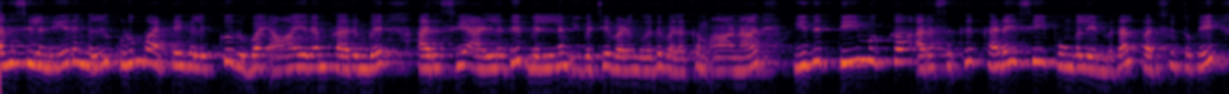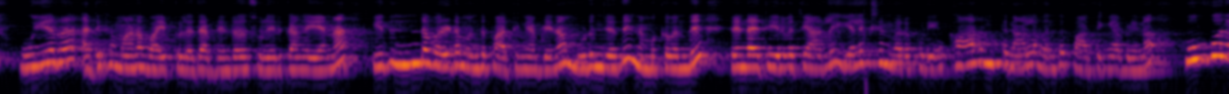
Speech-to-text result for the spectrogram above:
அது சில நேரங்களில் குடும்ப அட்டைகளுக்கு ரூபாய் ஆயிரம் கரும்பு அரிசி அல்லது வெள்ளம் இவற்றை வழங்குவது வழக்கம். ஆனால் இது திமுக அரசுக்கு கடைசி பொங்கல் என்பதால் பரிசு தொகை உயர அதிகமான வாய்ப்புள்ளது அப்படின்றத சொல்லியிருக்காங்க. ஏன்னா இது இந்த வருடம் வந்து பார்த்திங்க அப்படின்னா முடிஞ்சது. நமக்கு வந்து ரெண்டாயிரத்தி இருபத்தி ஆறில் எலெக்ஷன் வரக்கூடிய காரணத்தினால வந்து பார்த்திங்க அப்படின்னா ஒவ்வொரு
